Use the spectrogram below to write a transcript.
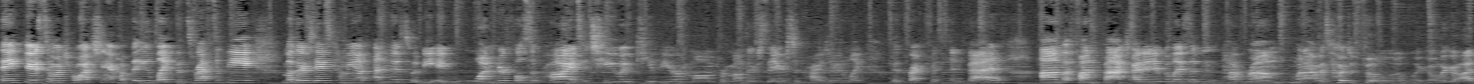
thank you so much for watching. I hope that you liked this recipe. Mother's Day is coming up and this would be a wonderful surprise to give your mom for Mother's Day or surprise her in like with breakfast in bed. Um, a fun fact, I didn't realize I didn't have rum when I was about to film. I'm like, oh my god.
